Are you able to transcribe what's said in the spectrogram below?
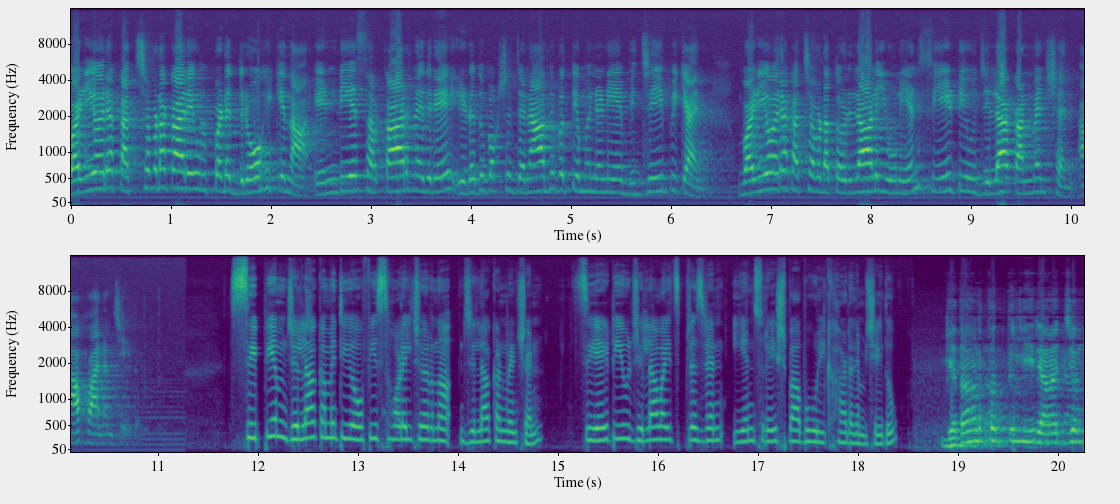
വഴിയോര കച്ചവടക്കാരെ ഉൾപ്പെടെ ദ്രോഹിക്കുന്ന എൻ ഡി എ സർക്കാരിനെതിരെ ഇടതുപക്ഷ ജനാധിപത്യ മുന്നണിയെ വിജയിപ്പിക്കാൻ വഴിയോര കച്ചവട തൊഴിലാളി union C I T U ജില്ലാ കൺവെൻഷൻ ആഹ്വാനം ചെയ്തു. സി പി എം ജില്ലാ കമ്മിറ്റി ഓഫീസ് ഹാളിൽ ചേർന്ന ജില്ലാ convention C I T U ജില്ലാ vice president E N Suresh Babu ഉദ്ഘാടനം ചെയ്തു. യഥാർത്ഥത്തിൽ ഈ രാജ്യം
